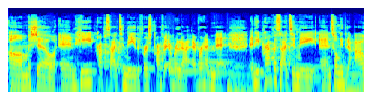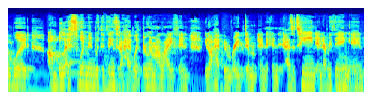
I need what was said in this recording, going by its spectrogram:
um, Michelle, and he prophesied to me, the first prophet ever that I ever had met. And he prophesied to me and told me that I would um, bless women with the things that I had went through in my life. And, you know, I had been raped and, and, and as a teen and everything. And,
